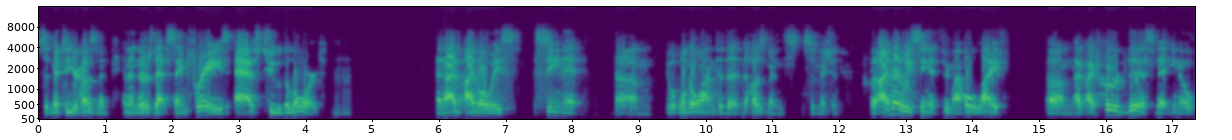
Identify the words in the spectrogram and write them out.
submit to your husband and then there's that same phrase as to the lord. Mm-hmm. and i've i've always seen it um, we'll go on to the the husband's submission but i've always seen it through my whole life. Um, I've, I've heard this that you know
